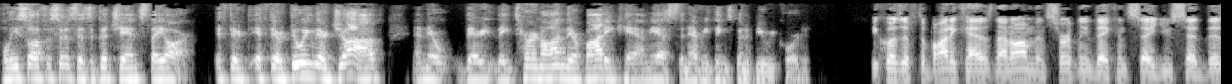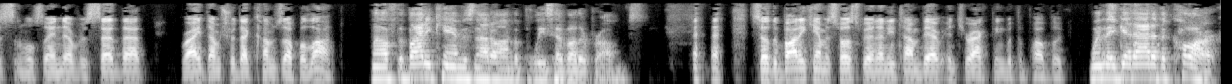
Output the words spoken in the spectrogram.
Police officers, there's a good chance they are. If they're if they're doing their job, and they're they they turn on their body cam, yes, then everything's going to be recorded. Because if the body cam is not on, then certainly they can say you said this, and he'll say I never said that. Right? I'm sure that comes up a lot. Well, if the body cam is not on, the police have other problems. so the body cam is supposed to be on any time they're interacting with the public. When they get out of the car,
